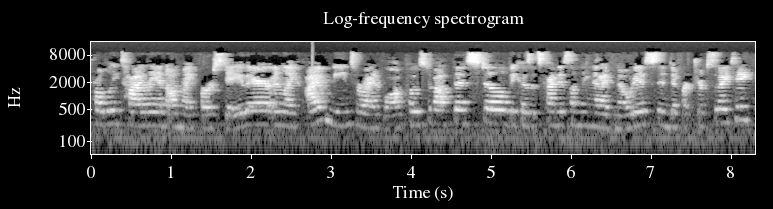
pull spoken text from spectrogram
probably Thailand on my first day there, and like I mean to write a blog post about this still because it's kind of something that I've noticed in different trips that I take.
